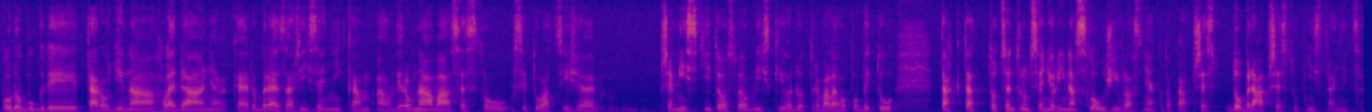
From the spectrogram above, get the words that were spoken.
po dobu, kdy ta rodina hledá nějaké dobré zařízení kam a vyrovnává se s tou situací, že přemístí toho svého blízkého do trvalého pobytu, tak to centrum seniorína slouží vlastně jako taková přes, dobrá přestupní stanice.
